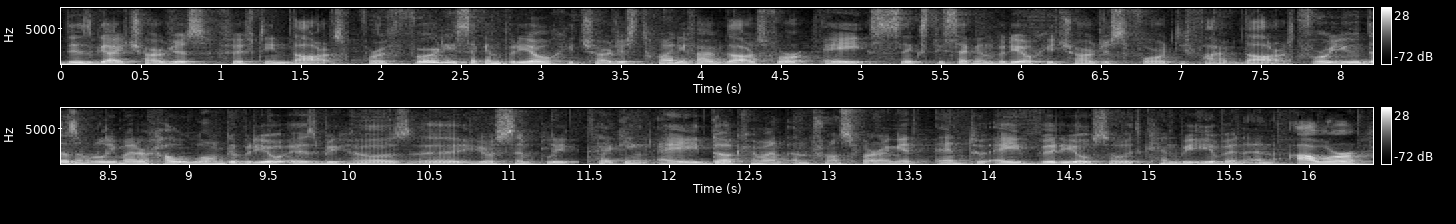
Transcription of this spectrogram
this guy charges $15. For a 30 second video, he charges $25. For a 60 second video, he charges $45. For you, it doesn't really matter how long the video is because uh, you're simply taking a document and transferring it into a video. So it can be even an hour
